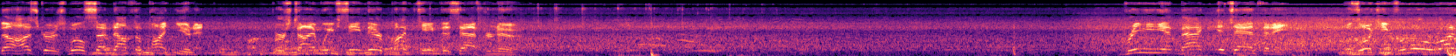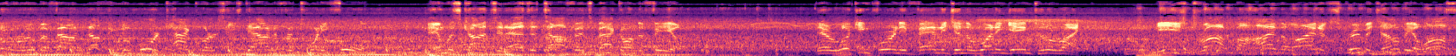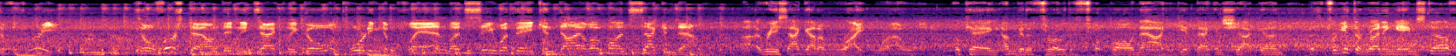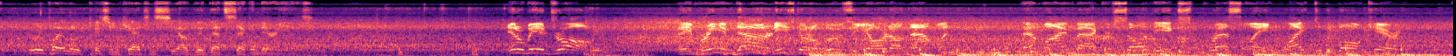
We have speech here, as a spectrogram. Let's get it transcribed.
The Huskers will send out the punt unit. First time we've seen their punt team this afternoon. Bringing it back, it's Anthony. Was looking for more running room but found nothing but more tacklers. He's down at the 24. And Wisconsin has its offense back on the field. They're looking for an advantage in the running game to the right. He's dropped behind the line of scrimmage. That'll be a loss of three. So first down didn't exactly go according to plan. Let's see what they can dial up on second down. Uh, Reese, I got him right where I want him. Okay, I'm going to throw the football. Now I can get back in shotgun. Let's forget the running game stuff. We're going to play a little pitch and catch and see how good that secondary is. It'll be a draw. They bring him down, and he's going to lose a yard on that one. That linebacker saw the express lane right to the ball carrier.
